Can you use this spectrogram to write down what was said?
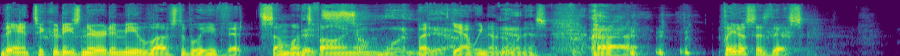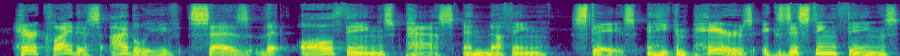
the antiquities nerd in me loves to believe that someone's That following, someone. but yeah. yeah, we know no one is. Uh, Plato says this. Heraclitus, I believe, says that all things pass and nothing stays. And he compares existing things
